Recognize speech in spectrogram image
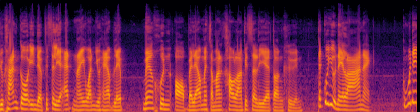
you can't go in the pizzeria at night once you have left เมื่อคุณออกไปแล้วไม่สามารถเข้าร้านพิซซ e เรียตอนคืน แต่กูอยู่ในร้านน่ะ กูไม่ได้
